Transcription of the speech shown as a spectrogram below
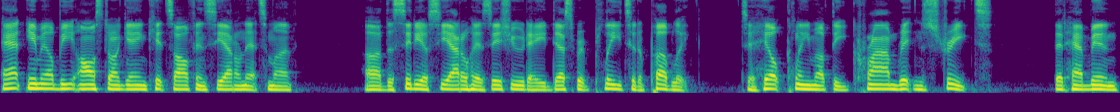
At MLB All Star Game kicks off in Seattle next month. Uh, the city of Seattle has issued a desperate plea to the public to help clean up the crime ridden streets that have been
